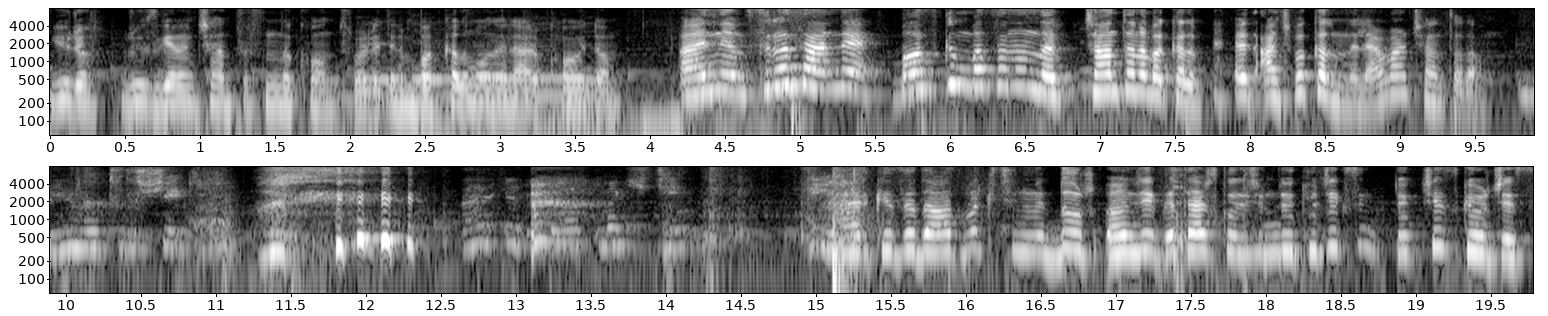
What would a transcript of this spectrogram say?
Yürü Rüzgar'ın çantasını da kontrol edelim. Bakalım o neler koydum. Annem sıra sende. Baskın basanındır. Çantana bakalım. Evet aç bakalım neler var çantada. Benim oturuş şeklim. Herkese dağıtmak için değil. Herkese dağıtmak için mi? Dur. Öncelikle ters koy. Şimdi döküleceksin. Dökeceğiz göreceğiz.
